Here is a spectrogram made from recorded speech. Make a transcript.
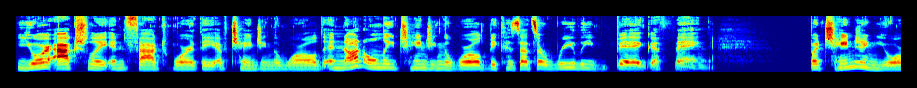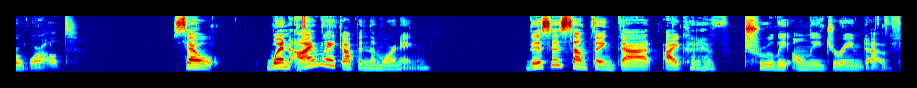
you're actually, in fact, worthy of changing the world, and not only changing the world because that's a really big thing, but changing your world. So, when I wake up in the morning, this is something that I could have truly only dreamed of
